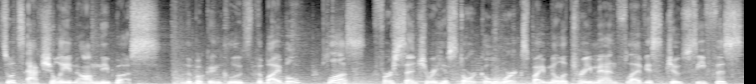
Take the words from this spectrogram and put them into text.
so it's actually an omnibus. The book includes the Bible, plus first century historical works by military man Flavius Josephus,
